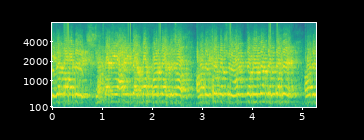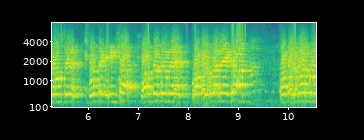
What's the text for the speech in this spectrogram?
এই জন্য আমাদের ইসলামী আইনটা উদ্ধার জন্য আমাদের গঠন করতে হবে। আমাদের মন সকল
